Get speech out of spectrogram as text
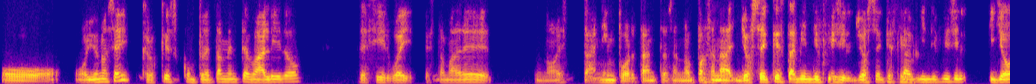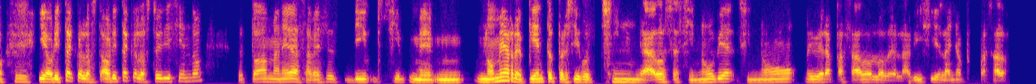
o, o yo no sé, creo que es completamente válido decir, güey, esta madre no es tan importante, o sea, no pasa nada. Yo sé que está bien difícil, yo sé que está bien difícil, y yo, sí, y ahorita que lo, ahorita que lo estoy diciendo, de todas maneras, a veces me, no me arrepiento, pero sigo chingado, o sea, si no hubiera, si no me hubiera pasado lo de la bici el año pasado,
